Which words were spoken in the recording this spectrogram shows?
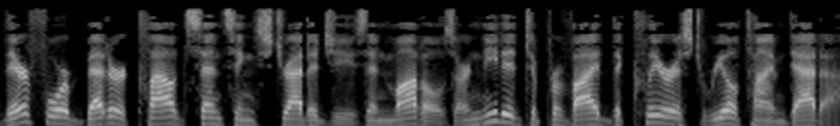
therefore better cloud sensing strategies and models are needed to provide the clearest real-time data.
